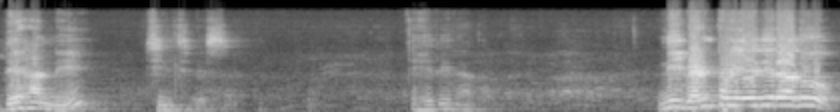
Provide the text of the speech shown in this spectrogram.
దేహాన్ని చీల్చివేసి ఏది రాదు. నీ వెంట ఏది రాదు.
